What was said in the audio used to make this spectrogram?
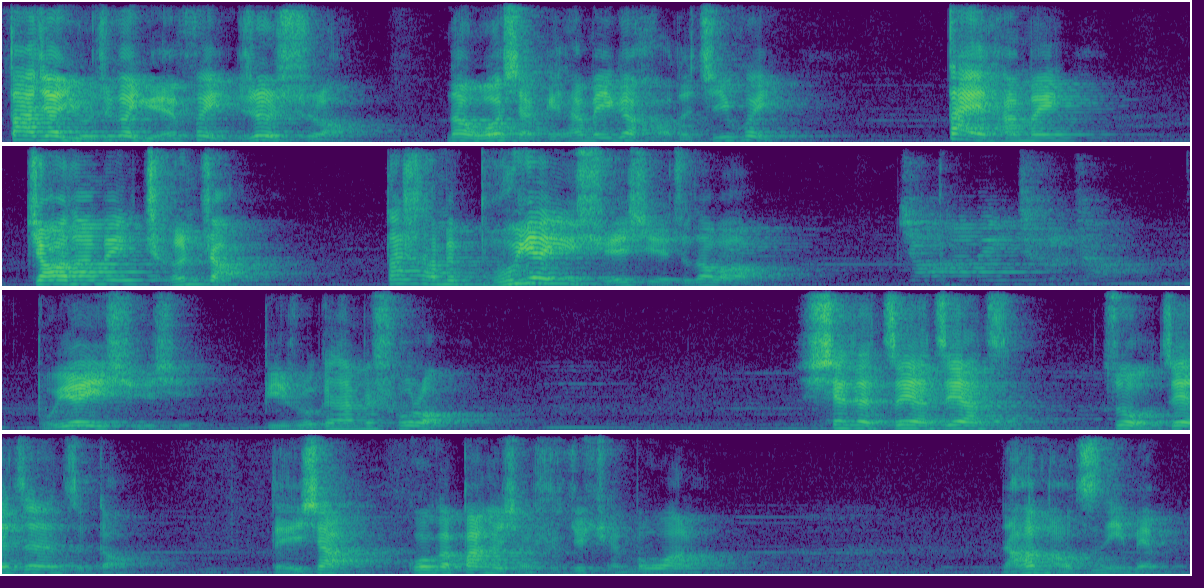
大家有这个缘分认识了，那我想给他们一个好的机会，带他们，教他们成长，但是他们不愿意学习，知道吧？教不愿意学习，比如跟他们说了，现在这样这样子做，这样这样子搞，等一下过个半个小时就全部忘了，然后脑子里面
